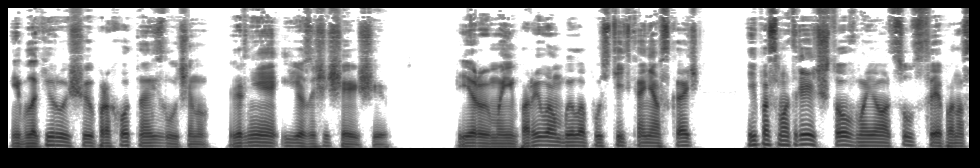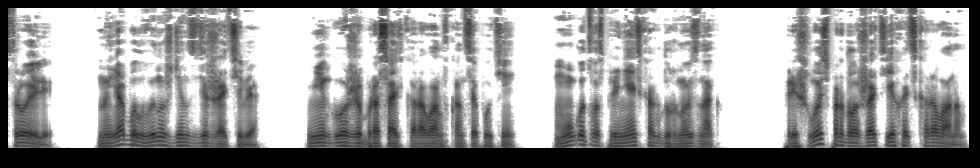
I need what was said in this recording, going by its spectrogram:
и блокирующую проход на излучину, вернее, ее защищающую. Первым моим порывом было пустить коня вскачь и посмотреть, что в мое отсутствие понастроили, но я был вынужден сдержать себя. Негоже бросать караван в конце пути, могут воспринять как дурной знак. Пришлось продолжать ехать с караваном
